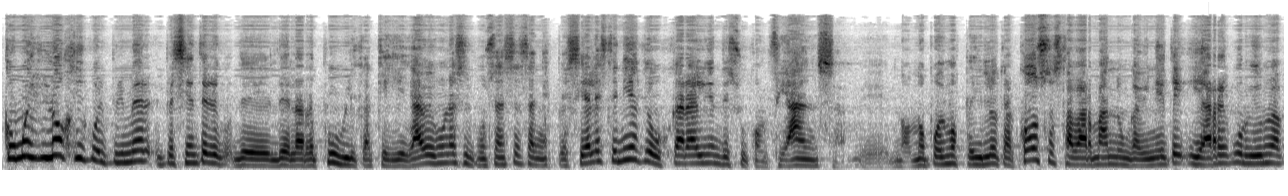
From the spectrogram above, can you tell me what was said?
como es lógico, el primer presidente de, la República que llegaba en unas circunstancias tan especiales tenía que buscar a alguien de su confianza. Eh, no, no, podemos pedirle otra cosa, estaba armando un gabinete y ha recurrido a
